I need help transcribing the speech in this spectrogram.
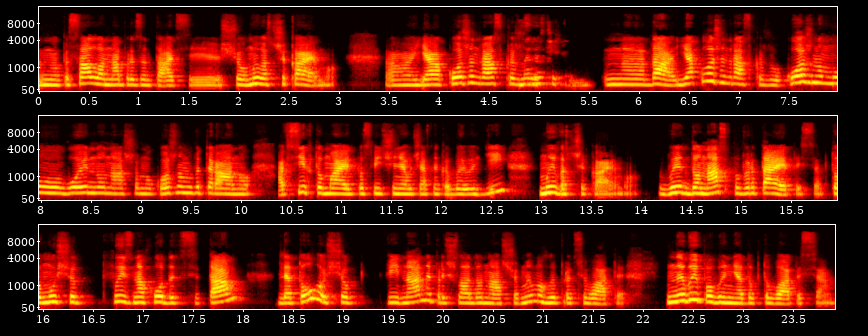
написала на презентації, що ми вас чекаємо. Е, Я кожен раз кажу, Да, я кожен раз кажу, кожному воїну нашому, кожному ветерану, а всі, хто мають посвідчення учасника бойових дій, ми вас чекаємо. Ви до нас повертаєтеся, тому що ви знаходитеся там для того, щоб війна не прийшла до нас, щоб ми могли працювати. Не ви повинні адаптуватися,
